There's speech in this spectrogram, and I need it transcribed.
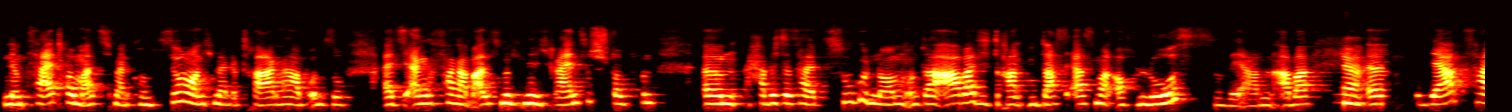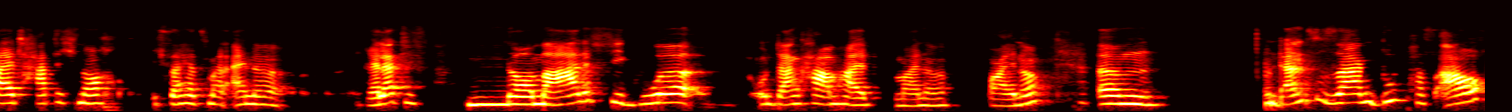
in dem Zeitraum, als ich meine Kompression noch nicht mehr getragen habe und so, als ich angefangen habe, alles mit mir reinzustopfen, ähm, habe ich das halt zugenommen und da arbeite ich dran, um das erstmal auch loszuwerden. Aber ja. äh, derzeit hatte ich noch, ich sage jetzt mal, eine relativ normale Figur und dann kam halt meine Beine. Ähm, und dann zu sagen, du pass auf,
